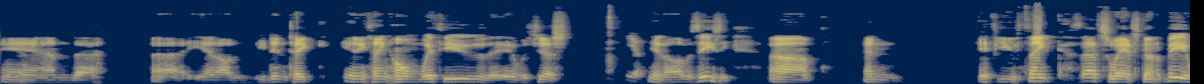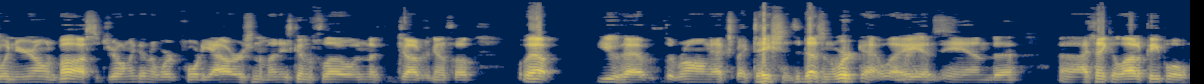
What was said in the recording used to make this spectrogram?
and uh, uh, you know you didn't take anything home with you. It was just Yeah. you know it was easy. Um, and if you think that's the way it's going to be when you're your own boss, that you're only going to work 40 hours and the money's going to flow and the jobs are going to flow, well, you have the wrong expectations. It doesn't work that way. Right. And, and uh, uh, I think a lot of people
